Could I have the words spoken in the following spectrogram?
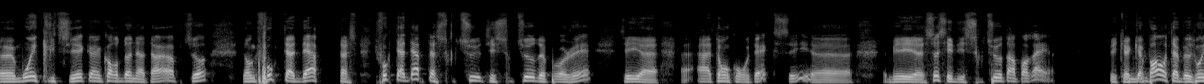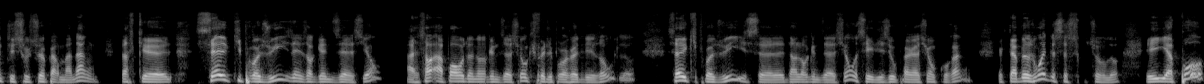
euh, moins critiques, un coordonnateur, tout ça. Donc, il faut que tu adaptes, il faut que tu adaptes ta structure, tes structures de projet euh, à, ton contexte. Euh, mais ça, c'est des structures temporaires. Mais quelque mm-hmm. part, tu as besoin de tes structures permanentes parce que celles qui produisent dans les organisations, à, part d'une organisation qui fait les projets des autres, celles qui produisent euh, dans l'organisation, c'est les opérations courantes. Tu as besoin de cette structure-là. Et il n'y a pas,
